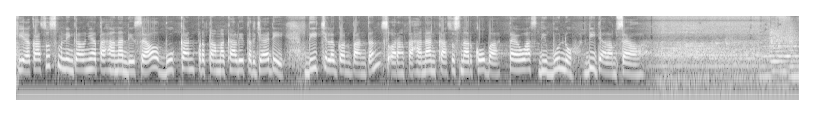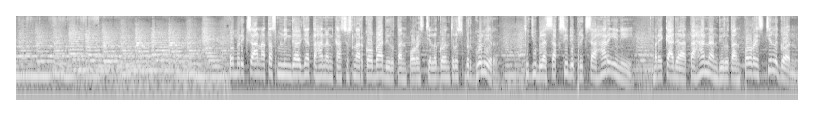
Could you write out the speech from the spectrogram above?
Ya, kasus meninggalnya tahanan di sel bukan pertama kali terjadi. Di Cilegon, Banten, seorang tahanan kasus narkoba tewas dibunuh di dalam sel. Pemeriksaan atas meninggalnya tahanan kasus narkoba di Rutan Polres Cilegon terus bergulir. 17 saksi diperiksa hari ini. Mereka adalah tahanan di Rutan Polres Cilegon.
